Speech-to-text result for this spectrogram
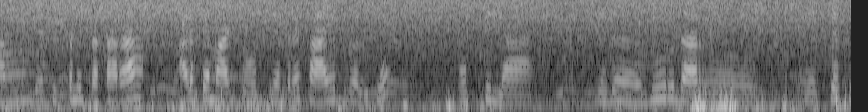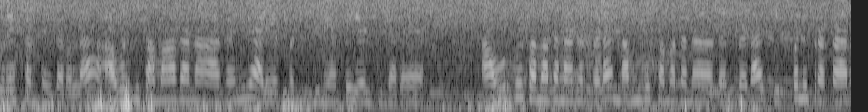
ನಮಗೆ ಟಿಪ್ಪಣಿ ಪ್ರಕಾರ ಅಳತೆ ಮಾಡಿ ತೋರಿಸಿ ಅಂದರೆ ಸಾಹೇಬರು ಅದಕ್ಕೆ ಒಪ್ತಿಲ್ಲ ಇದು ದೂರುದಾರರು ಎಚ್ ಕೆ ಸುರೇಶ್ ಅಂತ ಇದ್ದಾರಲ್ಲ ಅವ್ರಿಗೆ ಸಮಾಧಾನ ಆಗಂಗೆ ಅಳಿಯಕ್ಕೆ ಬಂದಿದ್ದೀನಿ ಅಂತ ಹೇಳ್ತಿದ್ದಾರೆ. ಅವ್ರಿಗೂ ಸಮಾಧಾನ ಆಗೋದು ಬೇಡ ನಮಗೂ ಸಮಾಧಾನ ಆಗೋದು ಬೇಡ. ಟಿಪ್ಪಣಿ ಪ್ರಕಾರ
